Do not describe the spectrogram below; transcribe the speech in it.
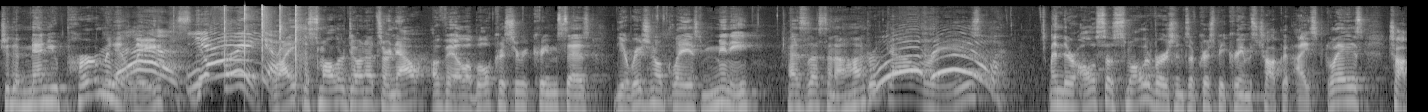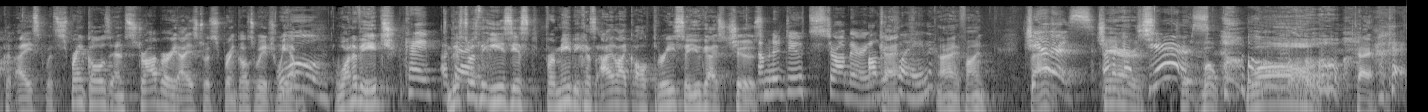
to the menu permanently. Yes. Guilt free. Right? The smaller donuts are now available. Krispy Kreme says the original glazed mini has less than 100 calories. Woo! And there are also smaller versions of Krispy Kreme's chocolate iced glaze, chocolate iced with sprinkles, and strawberry iced with sprinkles, which we Ooh. have one of each. Okay. This was the easiest for me because I like all three, so you guys choose. I'm gonna do strawberry. I'll do Okay. plain. All right, fine. Cheers. Oh my God, Cheers. cheers. Whoa. Whoa. okay. Okay.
